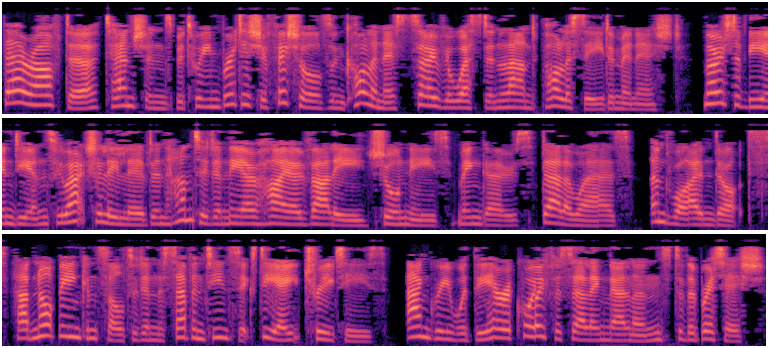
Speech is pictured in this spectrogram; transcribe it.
Thereafter, tensions between British officials and colonists over Western land policy diminished. Most of the Indians who actually lived and hunted in the Ohio Valley, Shawnees, Mingos, Delawares, and Wyandots, had not been consulted in the 1768 treaties. Angry with the Iroquois for selling their lands to the British,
